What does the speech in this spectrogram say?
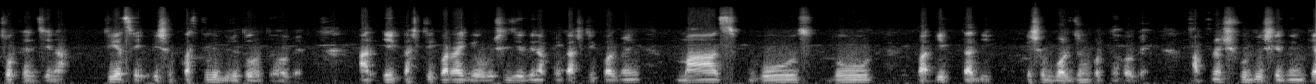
চোখের জিনা। ঠিক আছে? এসব কাজ থেকে বিরত হতে হবে। আর এই কাজটি করার আগে অবশ্যই যেদিন আপনি কাজটি করবেন, মাছ গোস দুধ বা ইত্যাদি এসব বর্জন করতে হবে। আপনার শুধু সেদিনকে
